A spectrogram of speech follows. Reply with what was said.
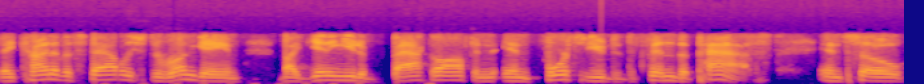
they kind of established the run game by getting you to back off and, and force you to defend the pass. And so,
